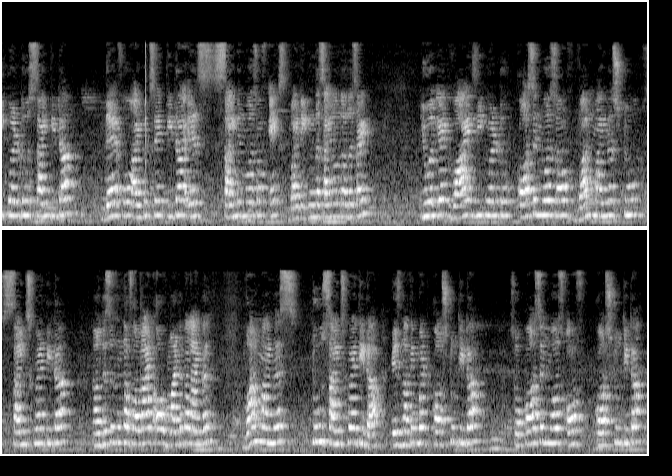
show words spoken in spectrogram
equal to sine theta. Therefore I could say theta is sine inverse of x by taking the sine on the other side. You will get y is equal to cos inverse of 1 minus 2 sine square theta. Now this is in the format of multiple angle 1 minus 2 sine square theta is nothing but cos 2 theta. So cos inverse of cos 2 theta.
